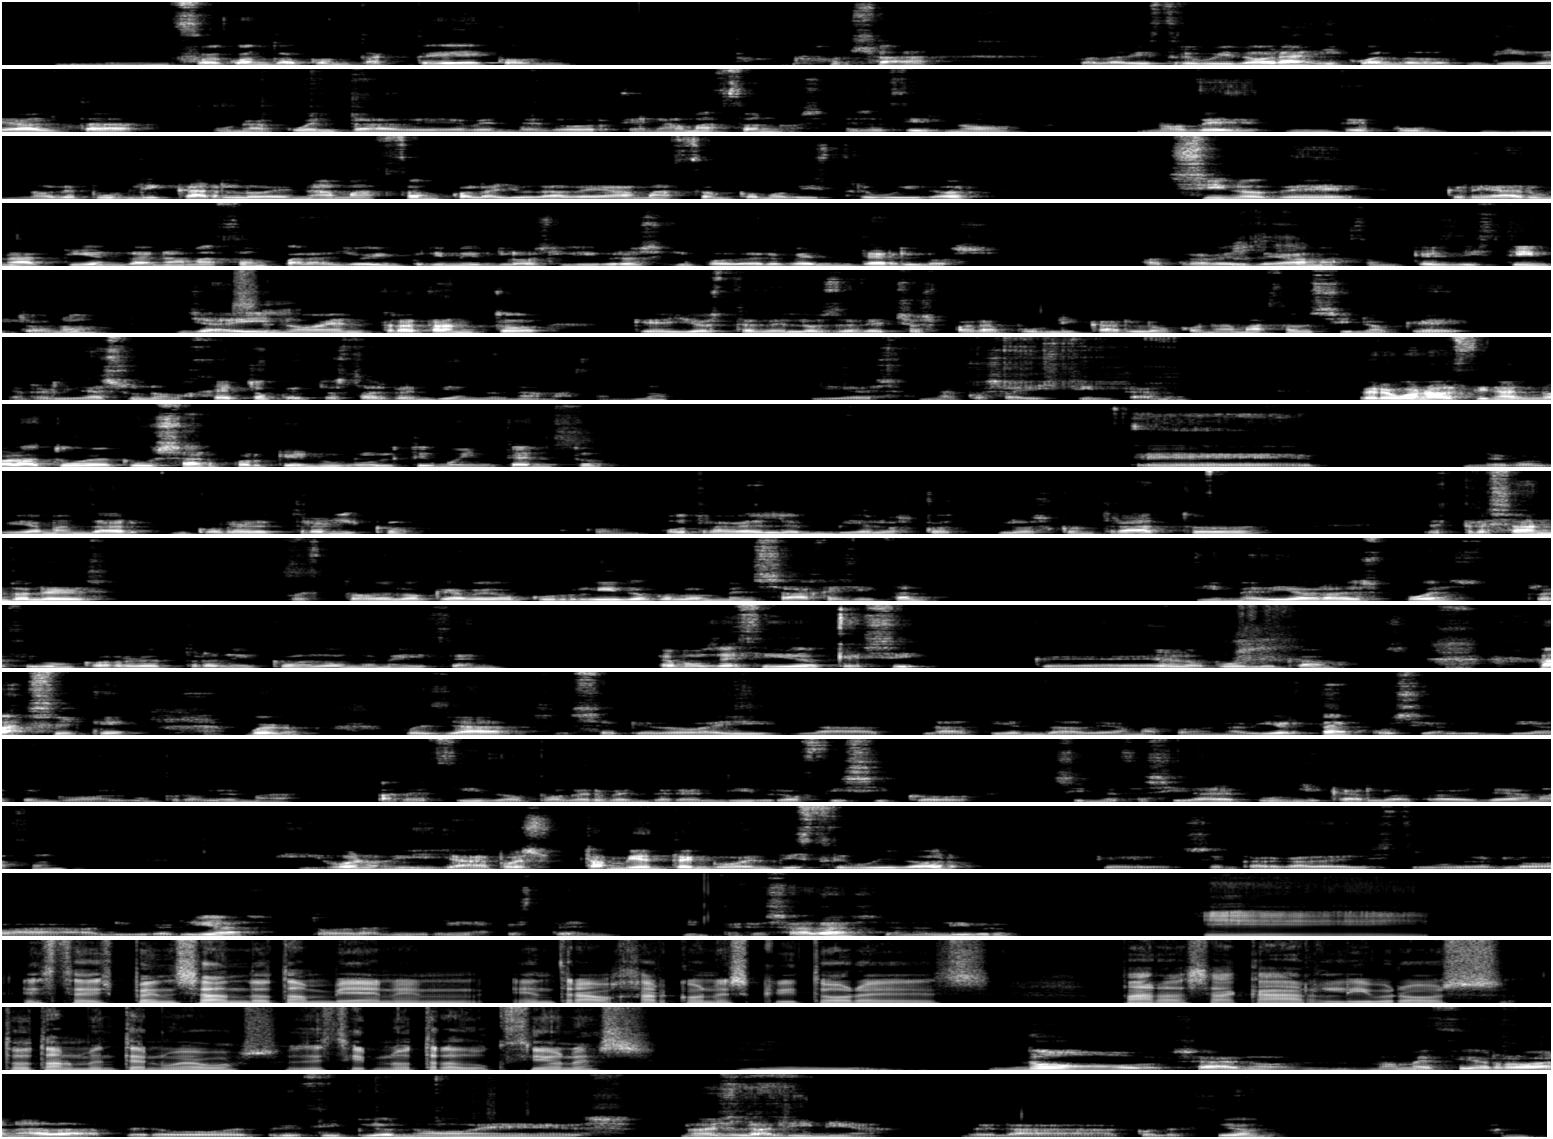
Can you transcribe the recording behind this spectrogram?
fue cuando contacté con, con la, con la distribuidora y cuando di de alta una cuenta de vendedor en Amazon, es decir, no, no, de, no de publicarlo en Amazon con la ayuda de Amazon como distribuidor, sino de crear una tienda en Amazon para yo imprimir los libros y poder venderlos a través de Amazon, que es distinto, ¿no? Y ahí no entra tanto que ellos te den los derechos para publicarlo con Amazon, sino que en realidad es un objeto que tú estás vendiendo en Amazon, ¿no? Y es una cosa distinta, ¿no? Pero bueno, al final no la tuve que usar porque en un último intento eh, le volví a mandar un correo electrónico, con, otra vez le envié los, contratos, expresándoles pues todo lo que había ocurrido con los mensajes y tal. Y media hora después recibo un correo electrónico donde me dicen, hemos decidido que sí, que lo publicamos. Así que, bueno, pues ya se quedó ahí la, la, tienda de Amazon abierta, pues si algún día tengo algún problema parecido, poder vender el libro físico sin necesidad de publicarlo a través de Amazon y bueno, y ya pues también tengo el distribuidor que se encarga de distribuirlo a librerías, todas las librerías que estén interesadas en el libro. ¿Y estáis pensando también en, en trabajar con escritores para sacar libros totalmente nuevos, es decir, no traducciones? Mm, No, o sea, no, no, me cierro a nada, pero en principio no es, no es la línea de la colección.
